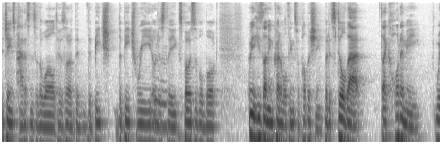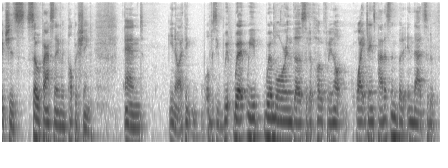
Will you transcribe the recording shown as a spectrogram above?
the James Pattersons of the world, who's sort of the, the beach the beach read or Mm-hmm. just the exposable book. I mean, he's done incredible things for publishing, but it's still that dichotomy which is so fascinating with publishing, and you know, I think obviously we, we're we, we're more in the sort of hopefully not quite James Patterson, but in that sort of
